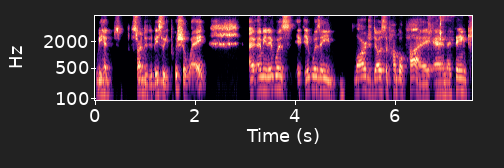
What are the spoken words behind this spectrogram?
we had started to basically push away. I, I mean it was it, it was a large dose of humble pie. And i think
